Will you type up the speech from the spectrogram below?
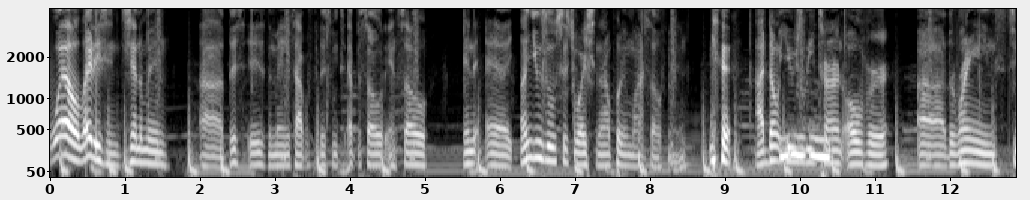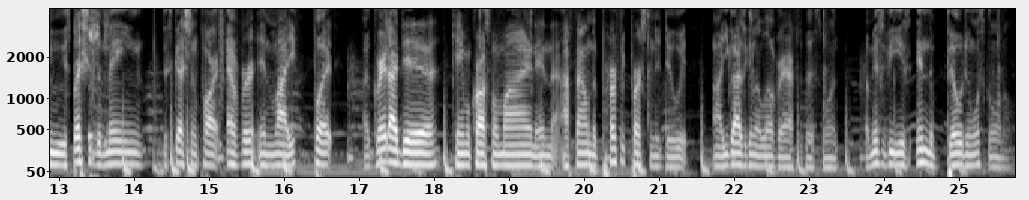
Well, ladies and gentlemen, uh, this is the main topic for this week's episode. And so, in an unusual situation that I'm putting myself in. I don't usually turn over uh, the reins to, especially the main discussion part ever in life, but a great idea came across my mind, and I found the perfect person to do it. Uh, you guys are gonna love her after this one. Uh, Miss V is in the building. What's going on?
